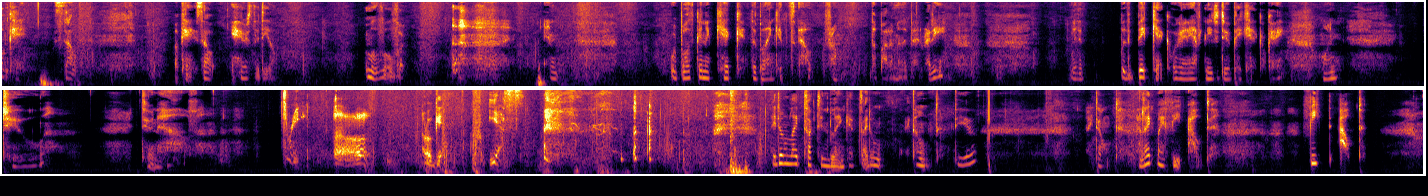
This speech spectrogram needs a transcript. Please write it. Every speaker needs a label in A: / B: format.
A: Okay, so. Okay, so here's the deal. Move over. And we're both gonna kick the blankets out from the bottom of the bed. Ready? With a with a big kick. We're gonna have to need to do a big kick, okay? One, two, two and a half, three. Ugh. Okay. Yes. I don't like tucked in blankets. I don't. I don't. Do you? I don't. I like my feet out. Feet out.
